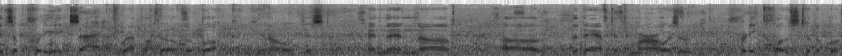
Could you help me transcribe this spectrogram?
it's a pretty exact replica of the book, you know, just, and then uh, uh, The Day After Tomorrow is a, pretty close to the book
